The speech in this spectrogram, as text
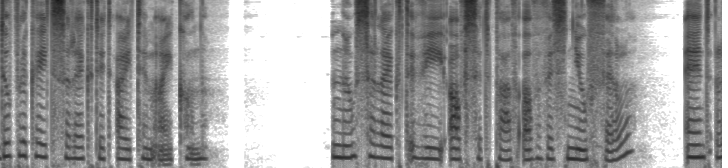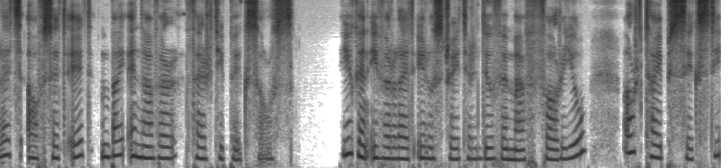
duplicate selected item icon. Now select the offset path of this new fill and let's offset it by another 30 pixels. You can either let Illustrator do the math for you or type 60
